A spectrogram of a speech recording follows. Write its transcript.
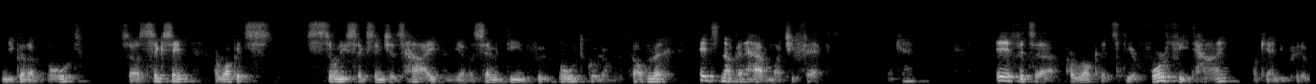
and you've got a boat, so a six inch, a rock that's only six inches high, and you have a 17 foot boat going over the top of it, it's not going to have much effect. Okay. If it's a, a rock that's three or four feet high, okay, and you put a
